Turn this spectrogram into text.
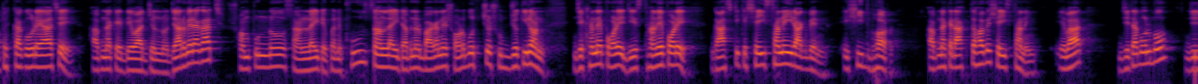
অপেক্ষা করে আছে আপনাকে দেওয়ার জন্য। জারবেরা গাছ, সম্পূর্ণ সানলাইট মানে ফুল সানলাইট আপনার বাগানের সর্বোচ্চ সূর্যকিরণ যেখানে পড়ে, যে স্থানে পড়ে, গাছটিকে সেই স্থানেই রাখবেন, এই শীতভর। আপনাকে রাখতে হবে সেই স্থানেই। এবার যেটা বলব, যে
